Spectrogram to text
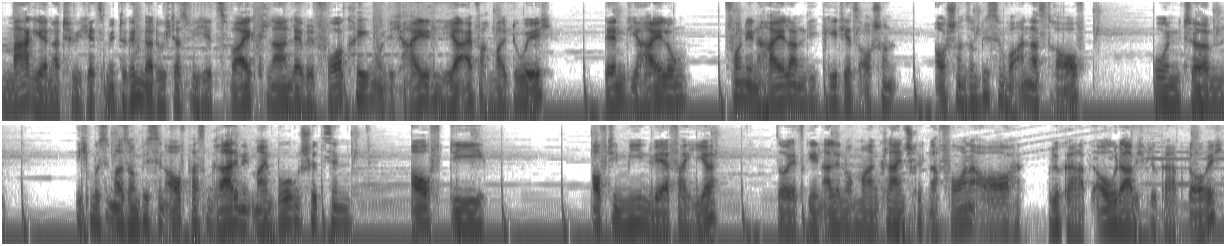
Magier natürlich jetzt mit drin, dadurch, dass wir hier zwei Clan-Level vorkriegen und ich heile hier einfach mal durch. Denn die Heilung von den Heilern, die geht jetzt auch schon, auch schon so ein bisschen woanders drauf. Und ähm, ich muss immer so ein bisschen aufpassen, gerade mit meinem Bogenschützen, auf die, auf die Minenwerfer hier. So, jetzt gehen alle nochmal einen kleinen Schritt nach vorne. Oh, Glück gehabt. Oh, da habe ich Glück gehabt, glaube ich.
